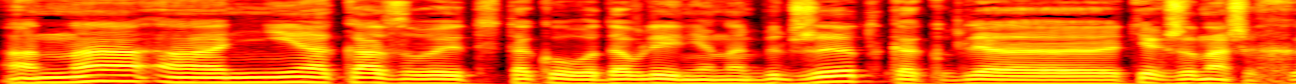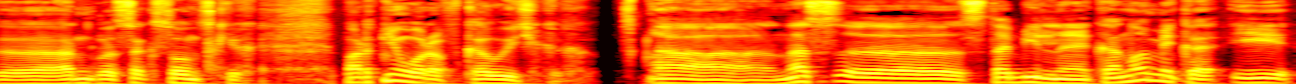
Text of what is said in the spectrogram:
она а, не оказывает такого давления на бюджет, как для тех же наших э, англосаксонских партнеров в кавычках. А, у нас э, стабильная экономика, и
